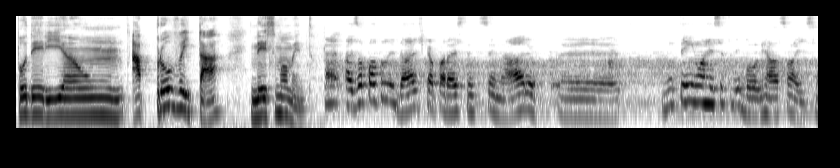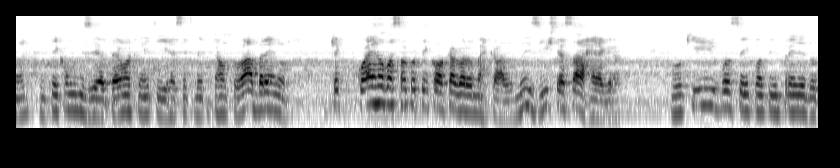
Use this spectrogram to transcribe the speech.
poderiam aproveitar nesse momento. As oportunidades que aparecem nesse cenário é não tem uma receita de bolo em relação a isso, né? Não tem como dizer. Até uma cliente recentemente perguntou: Ah, Breno, que, qual é a inovação que eu tenho que colocar agora no mercado? Não existe essa regra. O que você, enquanto empreendedor,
